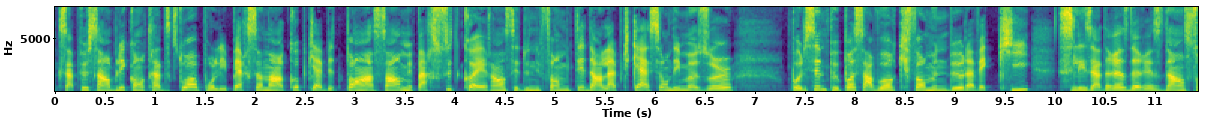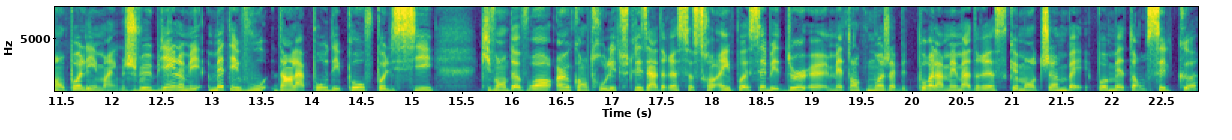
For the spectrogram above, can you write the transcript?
que ça peut sembler contradictoire pour les personnes en couple qui habitent pas ensemble, mais par souci de cohérence et d'uniformité dans l'application des mesures, policier ne peut pas savoir qui forme une bulle avec qui si les adresses de résidence sont pas les mêmes. Je veux bien, mais mettez-vous dans la peau des pauvres policiers qui vont devoir, un, contrôler toutes les adresses, ce sera impossible. Et deux, euh, mettons que moi, j'habite pas à la même adresse que mon chum, ben, pas mettons, c'est le cas.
